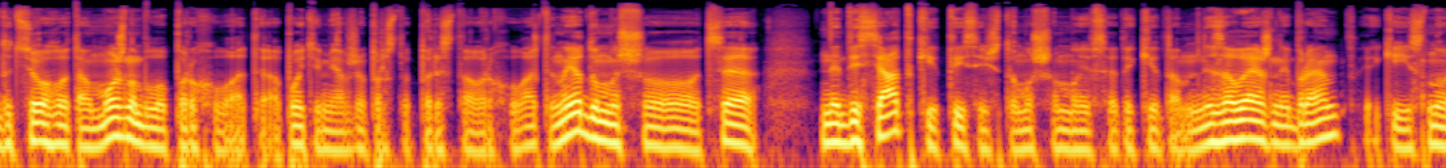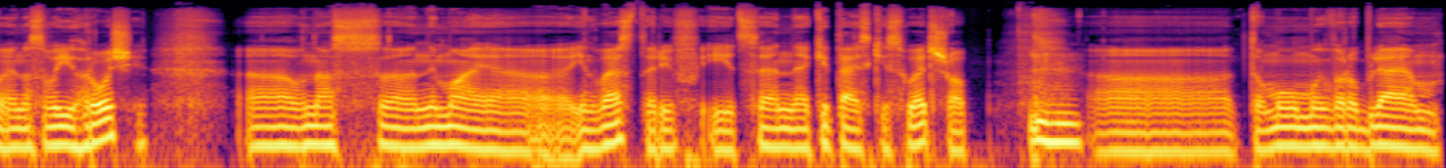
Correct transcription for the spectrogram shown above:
До цього там можна було порахувати, а потім я вже просто перестав рахувати. Ну, я думаю, що це не десятки тисяч, тому що ми все-таки там незалежний бренд, який існує на свої гроші. В нас немає інвесторів, і це не китайський светшоп. Mm-hmm. Тому ми виробляємо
